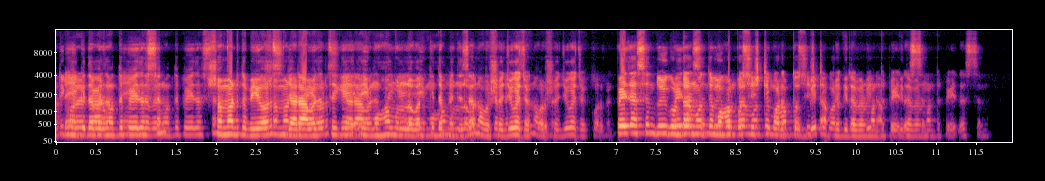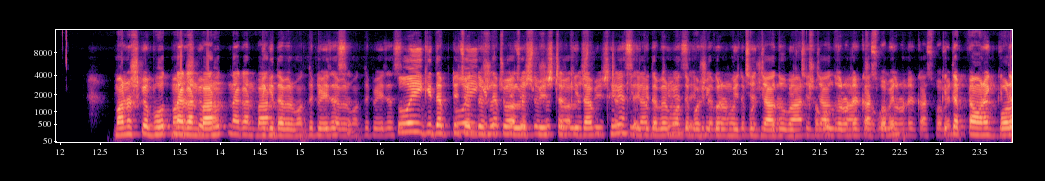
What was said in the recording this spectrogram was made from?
আপনি এই কিতাবের মধ্যে পেয়ে যাচ্ছেন। সম্মানিত ভিউয়ার্স যারা আমাদের থেকে এই মহামূল্যবান কিতাব নিতে চান অবশ্যই যোগাযোগ অবশ্যই যোগাযোগ করবেন। পেয়ে যাচ্ছেন দুই ঘণ্টার মধ্যে মহাব্বত সৃষ্টি করার তদবির আপনি কিতাবের মধ্যে পেয়ে যাচ্ছেন। মধ্যে পেয়ে যাচ্ছেন। মানুষকে ভূত নাগান বান নাগান বান কিতাবের মধ্যে পেয়ে যাবেন মধ্যে পেয়ে যাচ্ছে। তো এই কিতাবটি 1444 পৃষ্ঠার কিতাব ঠিক আছে? এই কিতাবের মধ্যে বশীকরণ বিচ্ছেদ জাদু বান সকল ধরনের কাজ পাবেন। কিতাবটা অনেক বড়।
